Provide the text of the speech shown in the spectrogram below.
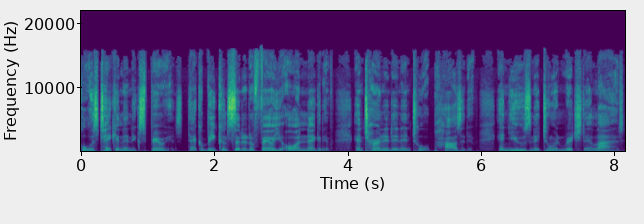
who has taken an experience that could be considered a failure or a negative and turning it into a positive and using it to enrich their lives.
